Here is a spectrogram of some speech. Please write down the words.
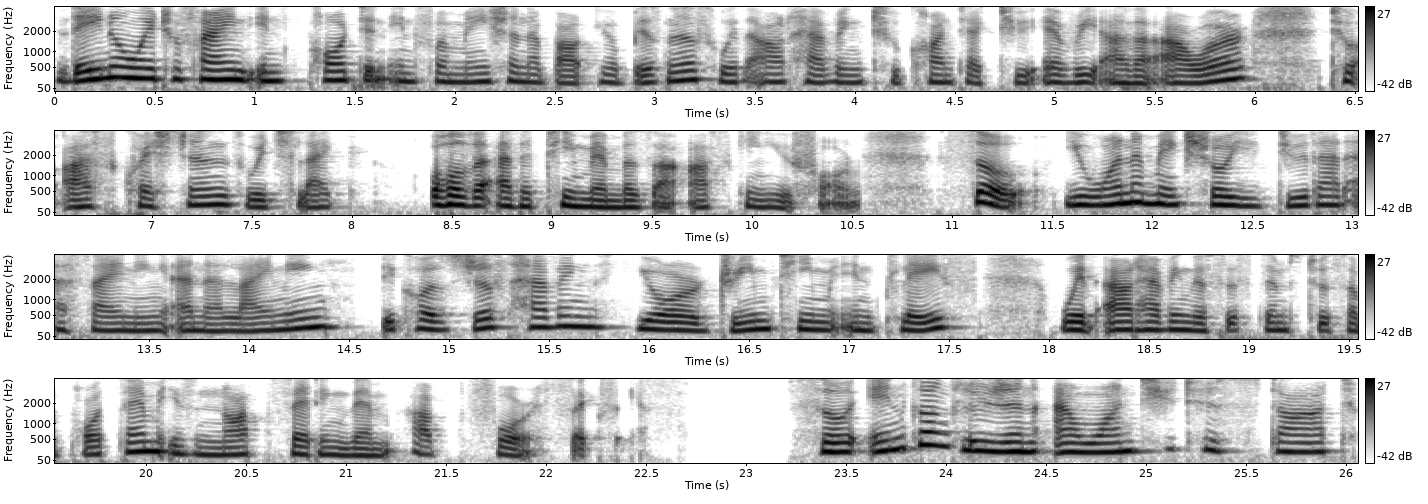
They know where to find important information about your business without having to contact you every other hour to ask questions, which like all the other team members are asking you for. So you want to make sure you do that assigning and aligning because just having your dream team in place without having the systems to support them is not setting them up for success. So in conclusion, I want you to start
